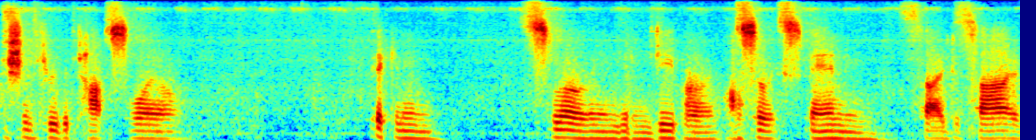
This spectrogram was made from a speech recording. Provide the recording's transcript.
pushing through the topsoil, thickening slowly and getting deeper and also expanding side to side.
